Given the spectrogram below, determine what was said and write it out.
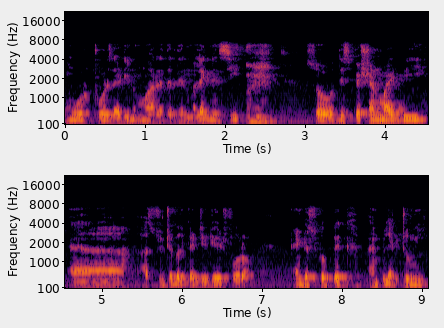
more towards adenoma rather than malignancy. so this patient might be a suitable candidate for endoscopic ampullectomy.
